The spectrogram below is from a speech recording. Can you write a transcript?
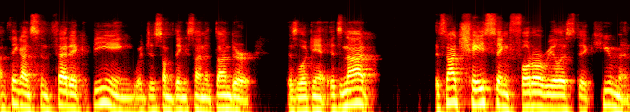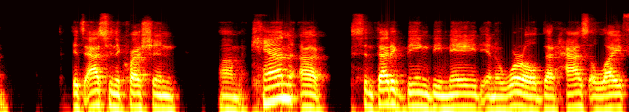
I think on synthetic being, which is something Sun and Thunder is looking at, it's not it's not chasing photorealistic human. It's asking the question: um, Can a synthetic being be made in a world that has a life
